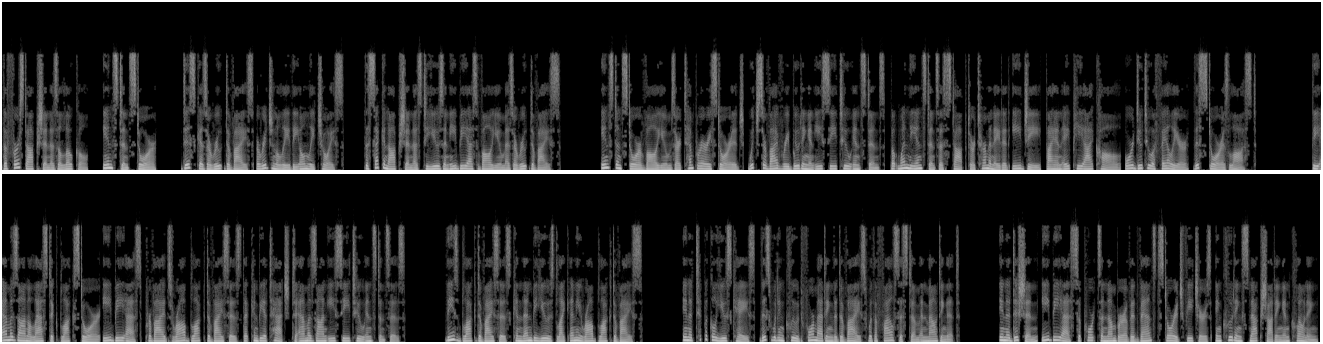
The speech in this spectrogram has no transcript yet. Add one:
The first option is a local instance store disk as a root device originally the only choice. The second option is to use an EBS volume as a root device. Instance store volumes are temporary storage, which survive rebooting an EC2 instance, but when the instance is stopped or terminated e.g., by an API call, or due to a failure, this store is lost. The Amazon Elastic Block Store (EBS) provides raw block devices that can be attached to Amazon EC2 instances. These block devices can then be used like any raw block device. In a typical use case, this would include formatting the device with a file system and mounting it. In addition, EBS supports a number of advanced storage features, including snapshotting and cloning.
